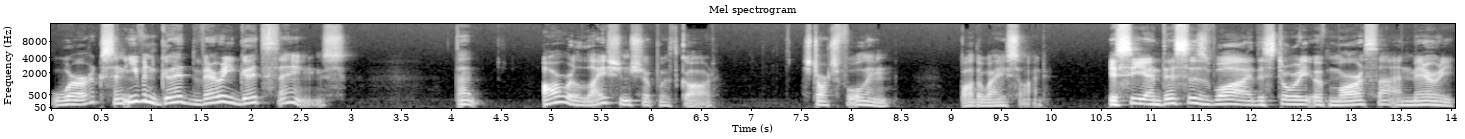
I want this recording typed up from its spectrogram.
works and even good, very good things that our relationship with God starts falling by the wayside. You see, and this is why the story of Martha and Mary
